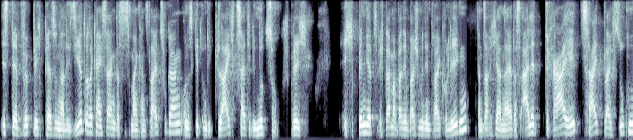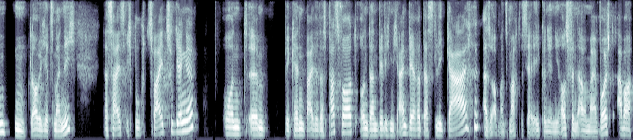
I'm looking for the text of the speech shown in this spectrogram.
ist der wirklich personalisiert oder kann ich sagen, das ist mein Kanzleizugang und es geht um die gleichzeitige Nutzung? Sprich, ich bin jetzt, ich bleibe mal bei dem Beispiel mit den drei Kollegen, dann sage ich ja, naja, dass alle drei zeitgleich suchen, hm, glaube ich jetzt mal nicht. Das heißt, ich buche zwei Zugänge und ähm, wir kennen beide das Passwort und dann wähle ich mich ein. Wäre das legal? Also ob man es macht, ist ja eh, könnt ihr nie rausfinden, aber mal wurscht. Aber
